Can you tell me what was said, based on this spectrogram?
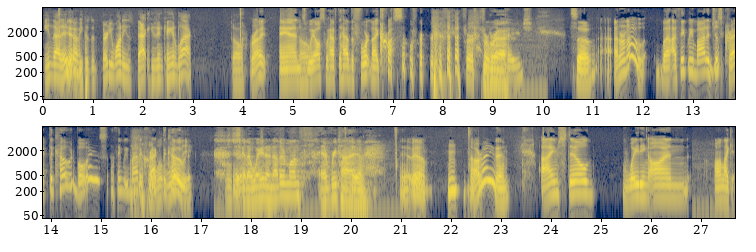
in that issue, Yeah. because in thirty one he's back, he's in King in Black. So right and So- we also have to have the Fortnite crossover for for Bruh. one page so I, I don't know but I think we might have just cracked the code boys I think we might have cracked We'll- the we'll code. We'll Just see. gotta wait another month every time. Yeah. Yeah, yeah. Hmm. Alrighty then. I'm still waiting on on like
